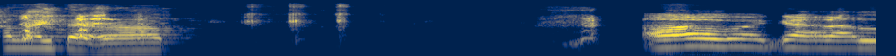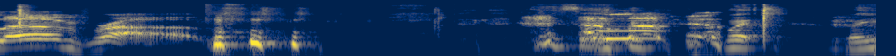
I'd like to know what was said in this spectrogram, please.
I like that, Rob. Oh my god, I love Rob. I love him. Wait, when you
